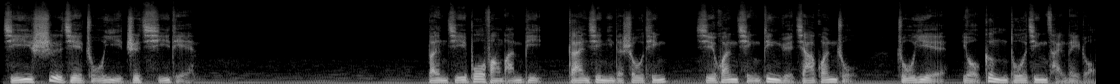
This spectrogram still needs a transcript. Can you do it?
即世界主义之起点。”本集播放完毕，感谢您的收听，喜欢请订阅加关注，主页有更多精彩内容。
